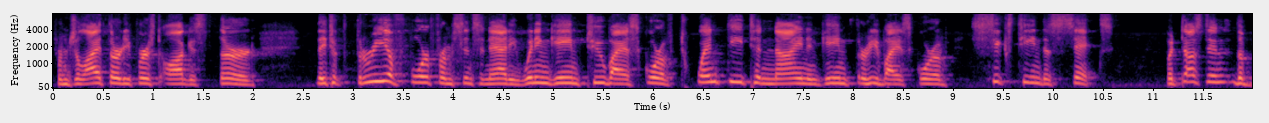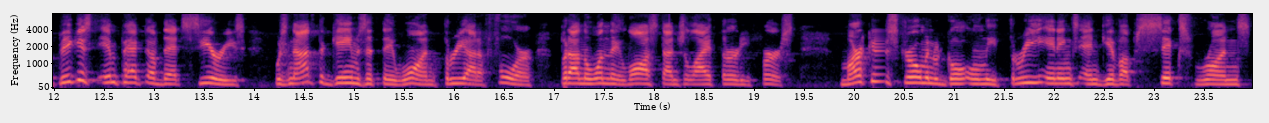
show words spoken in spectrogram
from July 31st to August 3rd. They took three of four from Cincinnati, winning game two by a score of 20 to nine and game three by a score of 16 to six. But Dustin, the biggest impact of that series was not the games that they won, three out of four, but on the one they lost on July 31st. Marcus Stroman would go only three innings and give up six runs.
